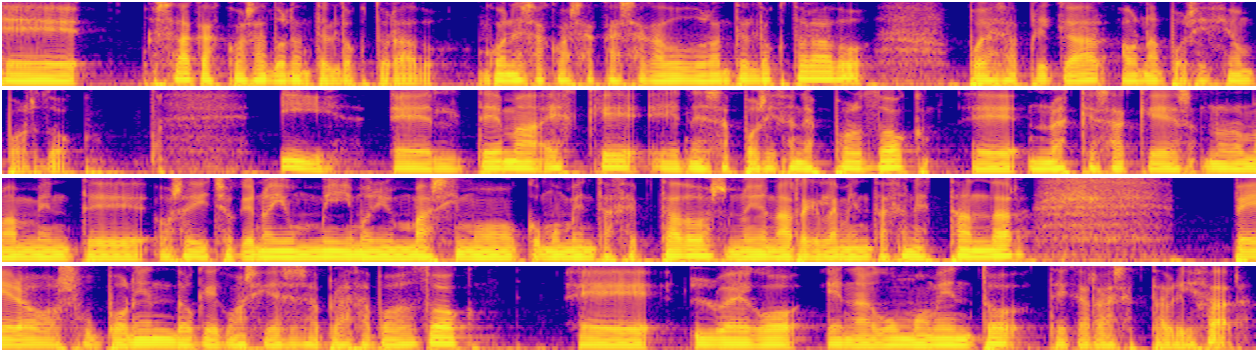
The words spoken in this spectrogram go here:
eh, sacas cosas durante el doctorado. Con esas cosas que has sacado durante el doctorado, puedes aplicar a una posición postdoc. Y el tema es que en esas posiciones postdoc eh, no es que saques normalmente, os he dicho que no hay un mínimo ni un máximo comúnmente aceptados, no hay una reglamentación estándar pero suponiendo que consigues esa plaza postdoc, eh, luego en algún momento te querrás estabilizar.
